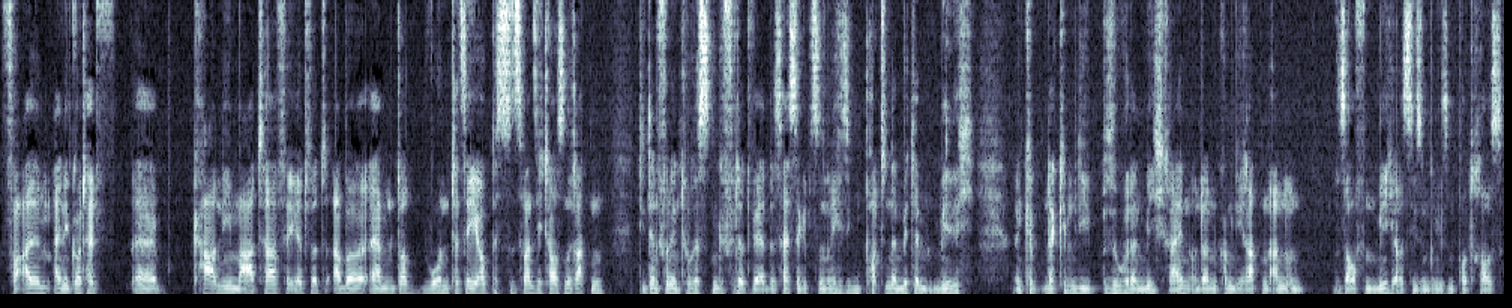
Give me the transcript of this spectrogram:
vor allem eine Gottheit äh, Karni Mata verehrt wird, aber ähm, dort wohnen tatsächlich auch bis zu 20.000 Ratten, die dann von den Touristen gefüttert werden. Das heißt, da gibt es so einen riesigen Pott in der Mitte mit Milch, dann kippen, da kippen die Besucher dann Milch rein und dann kommen die Ratten an und saufen Milch aus diesem riesen Pott raus.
